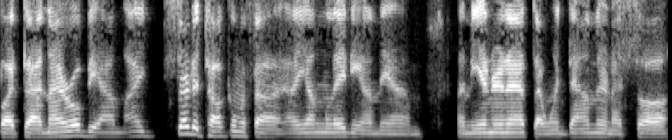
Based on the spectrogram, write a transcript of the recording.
But uh, Nairobi, um, I started talking with a, a, young lady on the um, on the internet. I went down there and I saw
